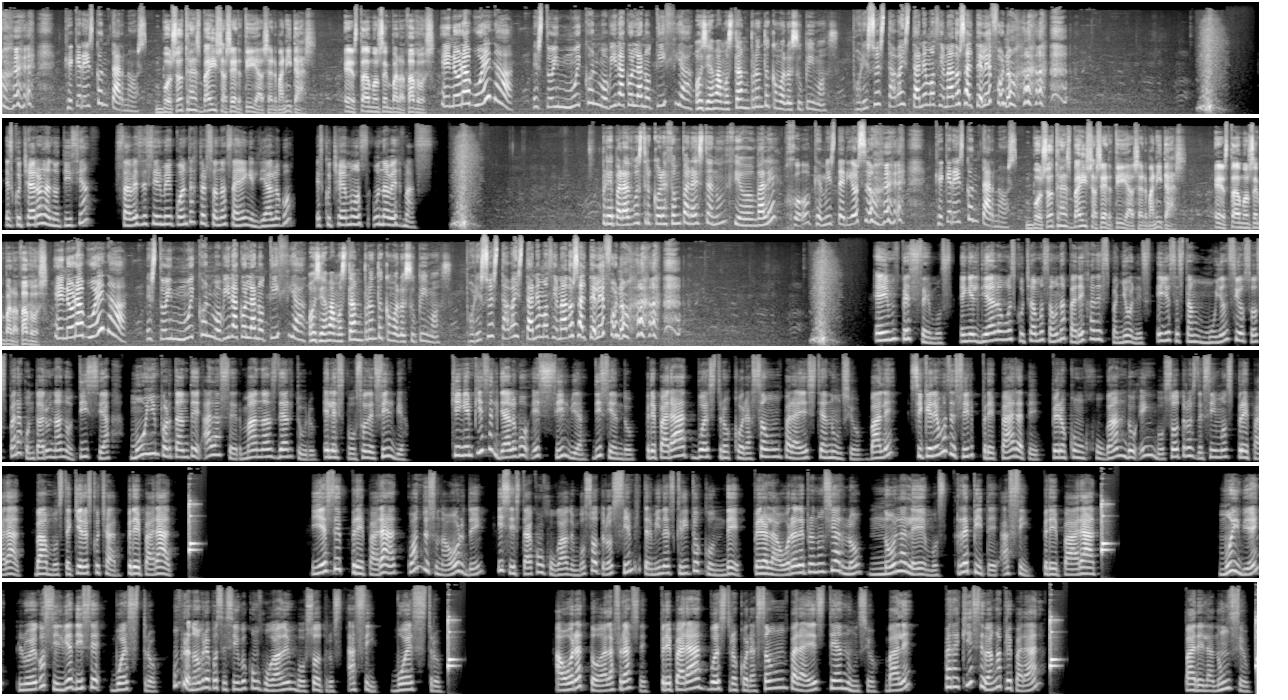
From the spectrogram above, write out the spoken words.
¿Qué queréis contarnos? Vosotras vais a ser tías, hermanitas. Estamos embarazados. ¡Enhorabuena! Estoy muy conmovida con la noticia. Os llamamos tan pronto como lo supimos. Por eso estabais tan emocionados al teléfono. ¿Escucharon la noticia? ¿Sabes decirme cuántas personas hay en el diálogo? Escuchemos una vez más. Preparad vuestro corazón para este anuncio, ¿vale? ¡Jo, qué misterioso! ¿Qué queréis contarnos? Vosotras vais a ser tías, hermanitas. Estamos embarazados. ¡Enhorabuena! Estoy muy conmovida con la noticia. Os llamamos tan pronto como lo supimos. Por eso estabais tan emocionados al teléfono. Empecemos. En el diálogo escuchamos a una pareja de españoles. Ellos están muy ansiosos para contar una noticia muy importante a las hermanas de Arturo, el esposo de Silvia. Quien empieza el diálogo es Silvia, diciendo, preparad vuestro corazón para este anuncio, ¿vale? Si queremos decir prepárate, pero conjugando en vosotros decimos preparad. Vamos, te quiero escuchar. Preparad. Y ese preparad, cuando es una orden, y si está conjugado en vosotros, siempre termina escrito con D, pero a la hora de pronunciarlo no la leemos. Repite así, preparad. Muy bien. Luego Silvia dice vuestro, un pronombre posesivo conjugado en vosotros, así, vuestro. Ahora toda la frase. Preparad vuestro corazón para este anuncio, ¿vale? ¿Para qué se van a preparar? Para el anuncio.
